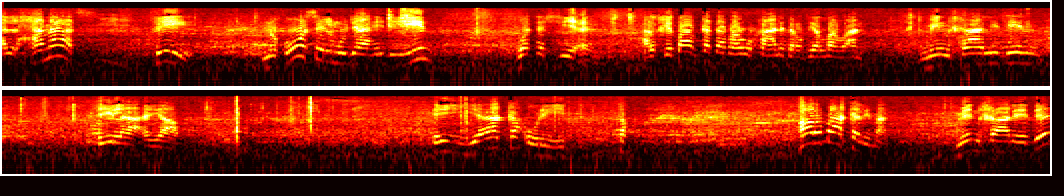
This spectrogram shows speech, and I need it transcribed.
الحماس في نفوس المجاهدين وتشجيعهم الخطاب كتبه خالد رضي الله عنه من خالد إلى عياض. إياك أريد. أربع كلمات. من خالد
